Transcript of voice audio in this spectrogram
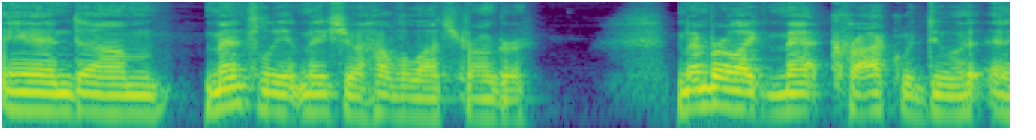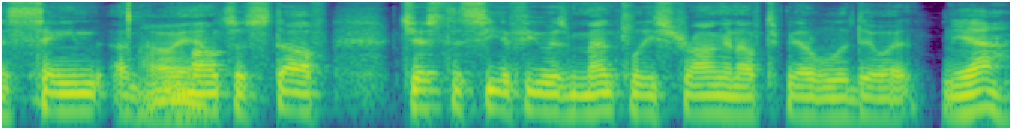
And um, mentally, it makes you a hell of a lot stronger. Remember, like Matt Kroc would do insane Oh, yeah. amounts of stuff just to see if he was mentally strong enough to be able to do it. Yeah.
